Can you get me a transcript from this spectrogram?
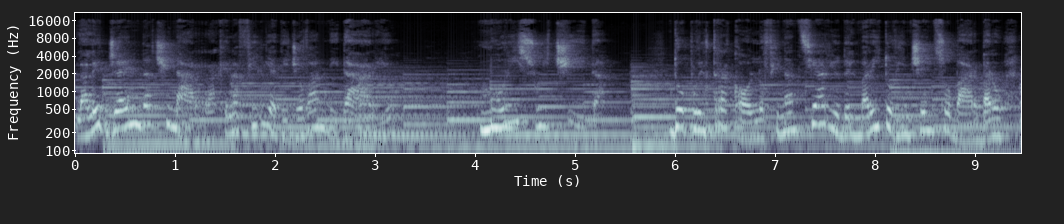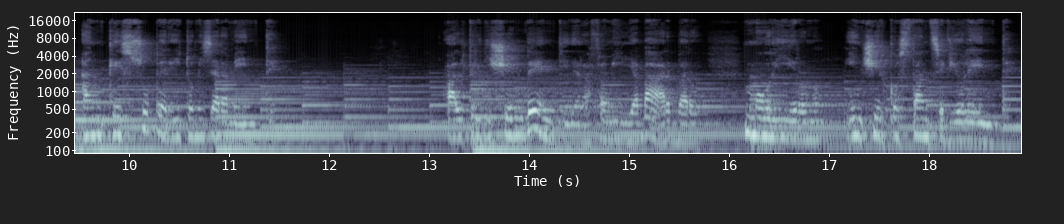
La leggenda ci narra che la figlia di Giovanni Dario morì suicida dopo il tracollo finanziario del marito Vincenzo Barbaro, anch'esso perito miseramente. Altri discendenti della famiglia Barbaro morirono in circostanze violente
